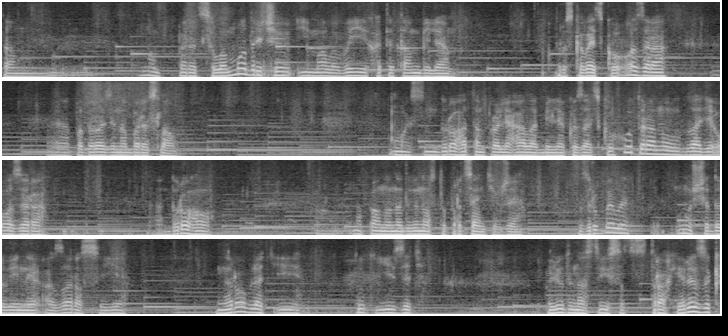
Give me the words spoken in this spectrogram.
Там ну, перед селом Модричів і мало виїхати там біля Трускавецького озера е, по дорозі на Борислав. Ось дорога там пролягала біля козацького хутора, ну, ззаді озера. Дорогу, напевно, на 90% вже зробили ну, ще до війни, а зараз її не роблять і тут їздять люди на свій страх і ризик,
